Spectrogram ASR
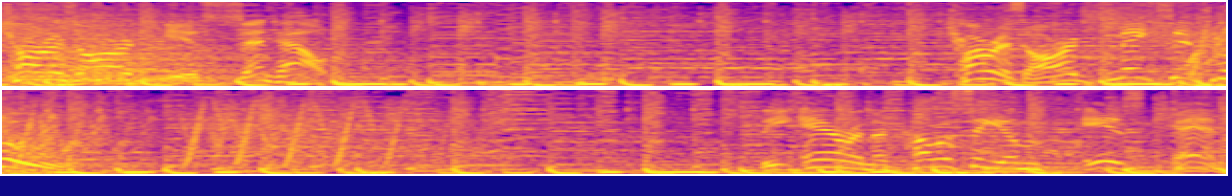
Charizard is sent out. Charizard makes its move. The air in the Colosseum is tense.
